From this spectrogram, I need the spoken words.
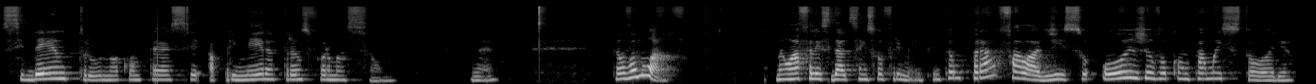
se dentro não acontece a primeira transformação, né? Então vamos lá. Não há felicidade sem sofrimento. Então, para falar disso, hoje eu vou contar uma história.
